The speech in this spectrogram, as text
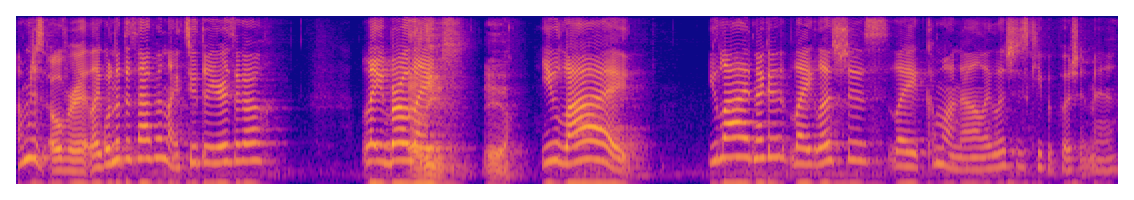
I'm just over it. Like, when did this happen? Like two, three years ago. Like, bro, at like least, yeah. you lied. You lied, nigga. Like, let's just, like, come on now. Like, let's just keep it pushing, man.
